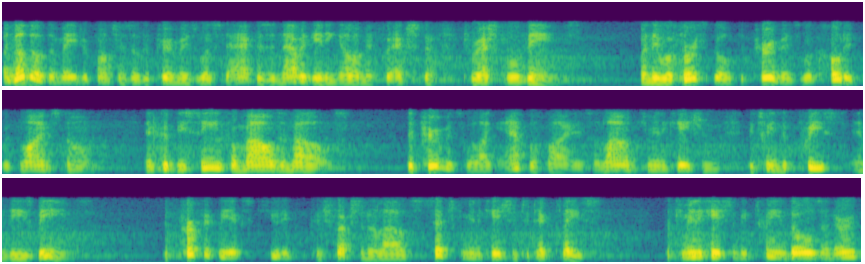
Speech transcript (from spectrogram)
Another of the major functions of the pyramids was to act as a navigating element for extraterrestrial beings. When they were first built, the pyramids were coated with limestone and could be seen for miles and miles. The pyramids were like amplifiers, allowing communication between the priests and these beings. The perfectly executed construction allowed such communication to take place. The communication between those on earth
